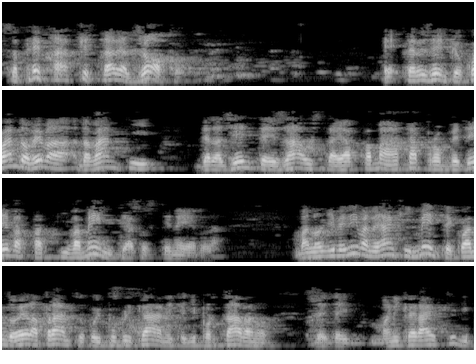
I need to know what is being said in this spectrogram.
sapeva anche stare al gioco. E, per esempio, quando aveva davanti della gente esausta e affamata, provvedeva fattivamente a sostenerla, ma non gli veniva neanche in mente quando era a pranzo con i pubblicani che gli portavano dei, dei manicheretti di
